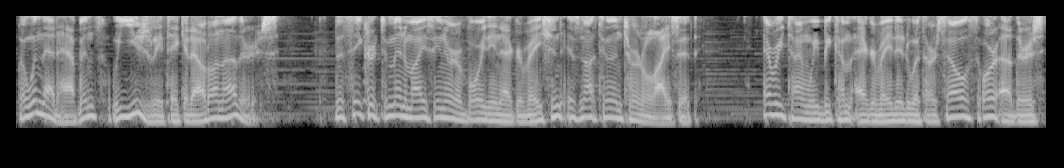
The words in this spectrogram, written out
but when that happens, we usually take it out on others. The secret to minimizing or avoiding aggravation is not to internalize it. Every time we become aggravated with ourselves or others,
